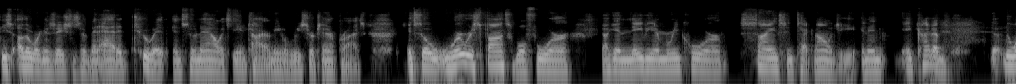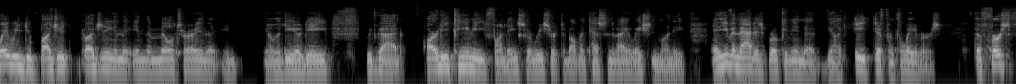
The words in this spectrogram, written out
these other organizations have been added to it. And so now it's the entire naval research enterprise. And so we're responsible for, again, Navy and Marine Corps science and technology. And in, in kind of the, the way we do budget budgeting in the in the military and the in, you know the DoD, we've got RDT&E funding, so research, development, test, and evaluation money, and even that is broken into you know, like eight different flavors. The first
